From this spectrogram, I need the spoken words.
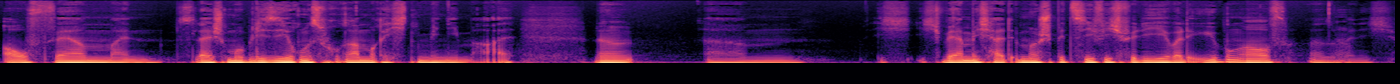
Aufwärmen, mein Slash Mobilisierungsprogramm recht minimal. Ne? Ähm, ich, ich wärme mich halt immer spezifisch für die jeweilige Übung auf. Also ja. wenn ich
